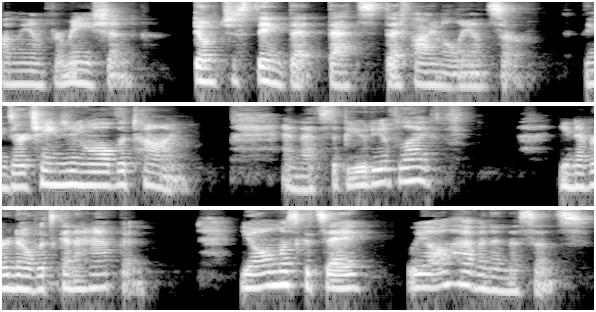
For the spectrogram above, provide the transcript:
on the information. Don't just think that that's the final answer. Things are changing all the time. And that's the beauty of life. You never know what's going to happen. You almost could say we all have an innocence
